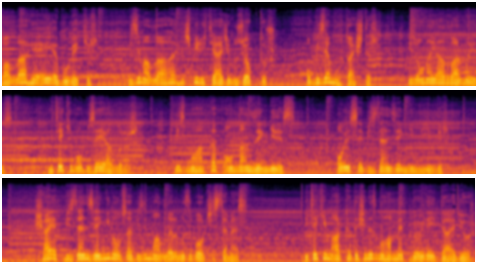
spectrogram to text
Vallahi ey Ebu Bekir, bizim Allah'a hiçbir ihtiyacımız yoktur. O bize muhtaçtır. Biz ona yalvarmayız. Nitekim o bize yalvarır. Biz muhakkak ondan zenginiz. O ise bizden zengin değildir. Şayet bizden zengin olsa bizim mallarımızı borç istemez. Nitekim arkadaşınız Muhammed böyle iddia ediyor.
